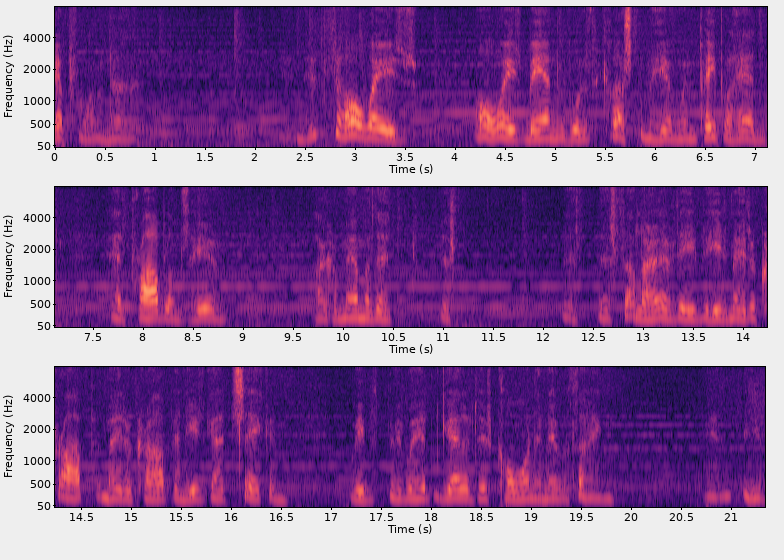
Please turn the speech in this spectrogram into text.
helps one another. And it's always, always been with custom here when people had had problems here. I remember that this this, this fellow he he'd made a crop, made a crop, and he's got sick, and we we went and gathered his corn and everything, and you,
